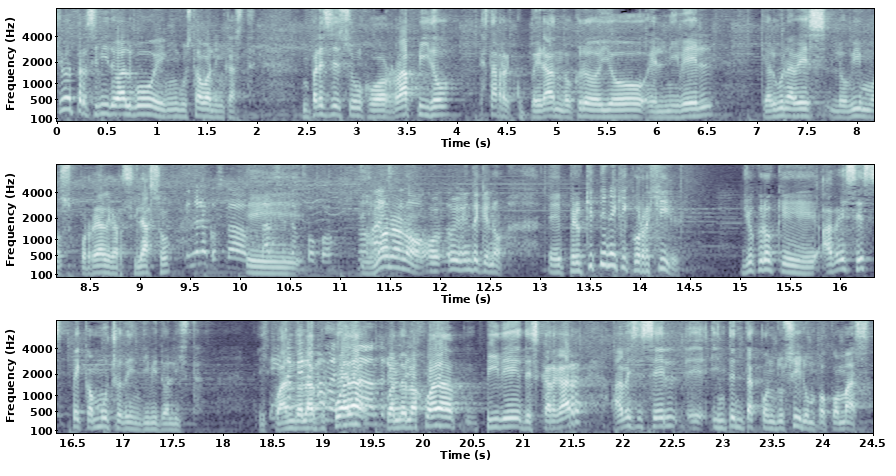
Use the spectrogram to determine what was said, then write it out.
yo he percibido algo en Gustavo Alencastre. Me parece que es un jugador rápido, está recuperando, creo yo, el nivel que alguna vez lo vimos por Real Garcilaso. Y no le costaba Eh, tampoco. Y a No, no, no, nuevo mundo o- obviamente que no. Eh, pero ¿qué tiene que corregir? Yo creo que a veces peca mucho de individualista. Y cuando, la jugada, cuando la jugada pide descargar, a veces él eh, intenta conducir un poco más.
